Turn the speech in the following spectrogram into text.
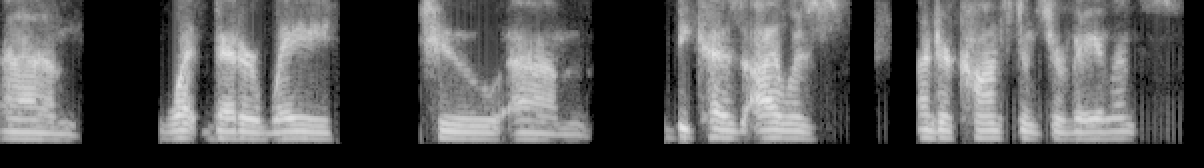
Um, what better way to, um, because I was under constant surveillance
